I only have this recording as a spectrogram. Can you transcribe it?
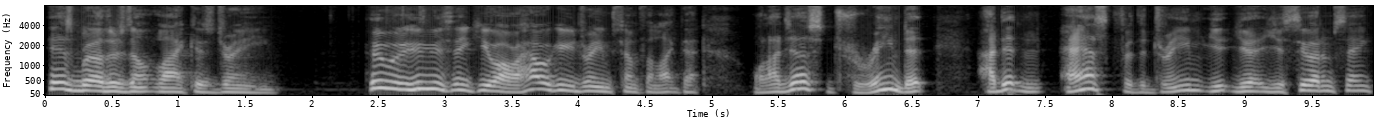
His brothers don't like his dream. Who, who do you think you are? How would you dream something like that? Well, I just dreamed it. I didn't ask for the dream. You, you, you see what I'm saying?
